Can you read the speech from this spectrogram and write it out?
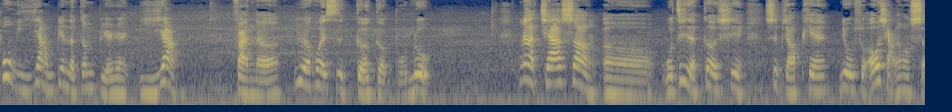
不一样变得跟别人一样，反而越会是格格不入。那加上呃，我自己的个性是比较偏，例如说，哦，我想要什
